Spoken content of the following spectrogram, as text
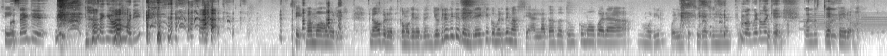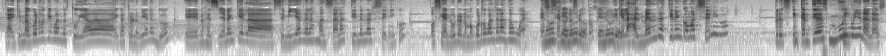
Sí, O sea que. o sea que vamos a morir. sí, vamos a morir. No, pero como que te- yo creo que te tendría que comer demasiadas latas de atún como para morir por intoxicación de mercurio. me acuerdo que cuando estudié. Espero. Ah, que me acuerdo que cuando estudiaba gastronomía en el Duoc, eh, nos enseñaron que las semillas de las manzanas tienen arsénico o cianuro, no me acuerdo cuál de las dos weas. Eso, No, cianuro, cianuro, ¿cierto? cianuro. Y que las almendras tienen como arsénico, pero en cantidades muy, Sí. muy enanas.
